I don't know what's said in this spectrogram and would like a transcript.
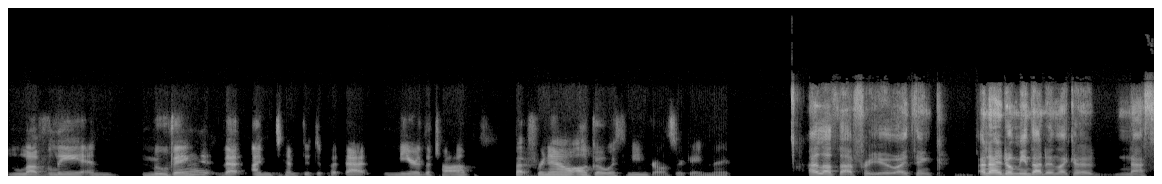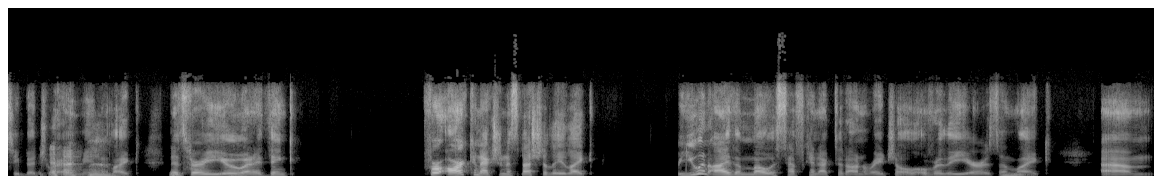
lovely and moving that I'm tempted to put that near the top. But for now, I'll go with Mean Girls or Game Night. I love that for you. I think, and I don't mean that in like a nasty bitch way. I mean like it's very you. And I think for our connection, especially, like you and I the most have connected on Rachel over the years, and Mhm. like um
